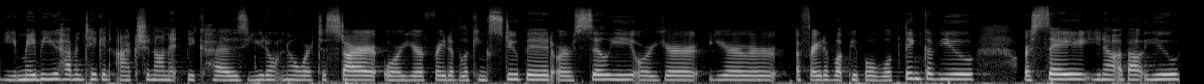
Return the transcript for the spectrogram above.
you, maybe you haven't taken action on it because you don't know where to start or you're afraid of looking stupid or silly or you're you're afraid of what people will think of you or say you know about you.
